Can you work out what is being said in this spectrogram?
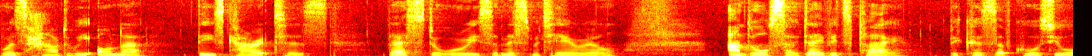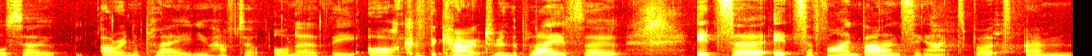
was how do we honour these characters, their stories, and this material, and also David's play. Because, of course, you also are in a play and you have to honour the arc of the character in the play. So it's a, it's a fine balancing act, but um,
